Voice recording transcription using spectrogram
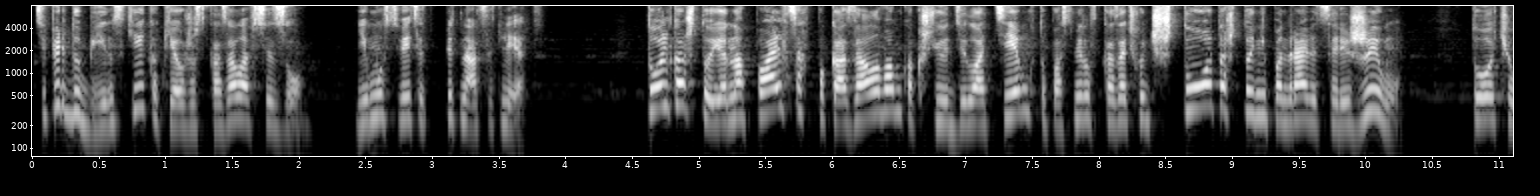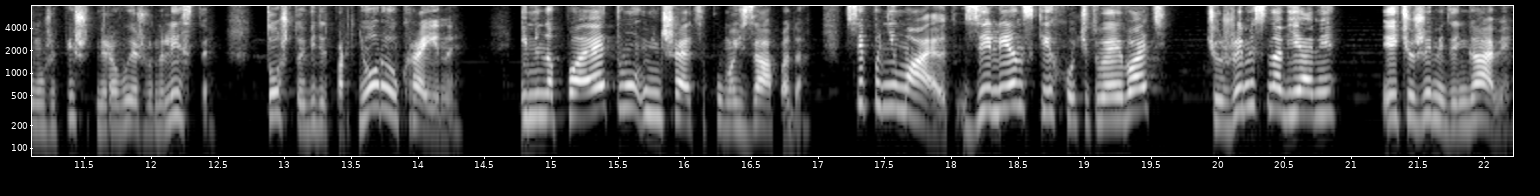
Теперь Дубинский, как я уже сказала, в СИЗО. Ему светит 15 лет. Только что я на пальцах показала вам, как шьют дела тем, кто посмел сказать хоть что-то, что не понравится режиму. То, о чем уже пишут мировые журналисты. То, что видят партнеры Украины. Именно поэтому уменьшается помощь Запада. Все понимают, Зеленский хочет воевать, чужими сыновьями и чужими деньгами,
